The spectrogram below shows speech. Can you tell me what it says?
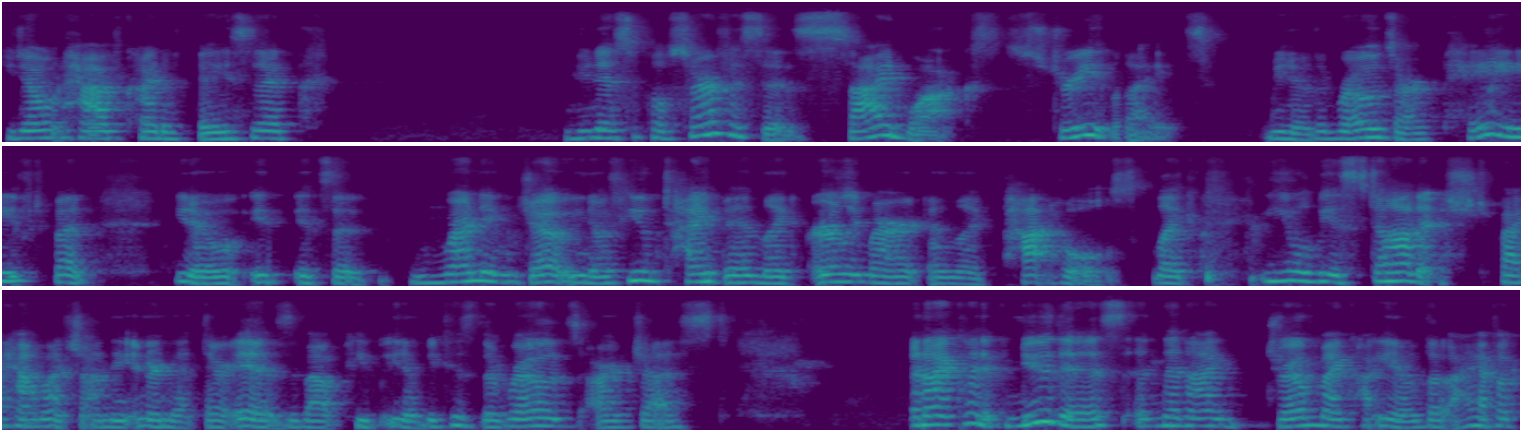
you don't have kind of basic municipal services, sidewalks, streetlights, you know the roads are paved but you know it, it's a running joke. You know if you type in like Earlimart and like potholes like you will be astonished by how much on the internet there is about people you know because the roads are just and i kind of knew this and then i drove my car you know the, i have a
